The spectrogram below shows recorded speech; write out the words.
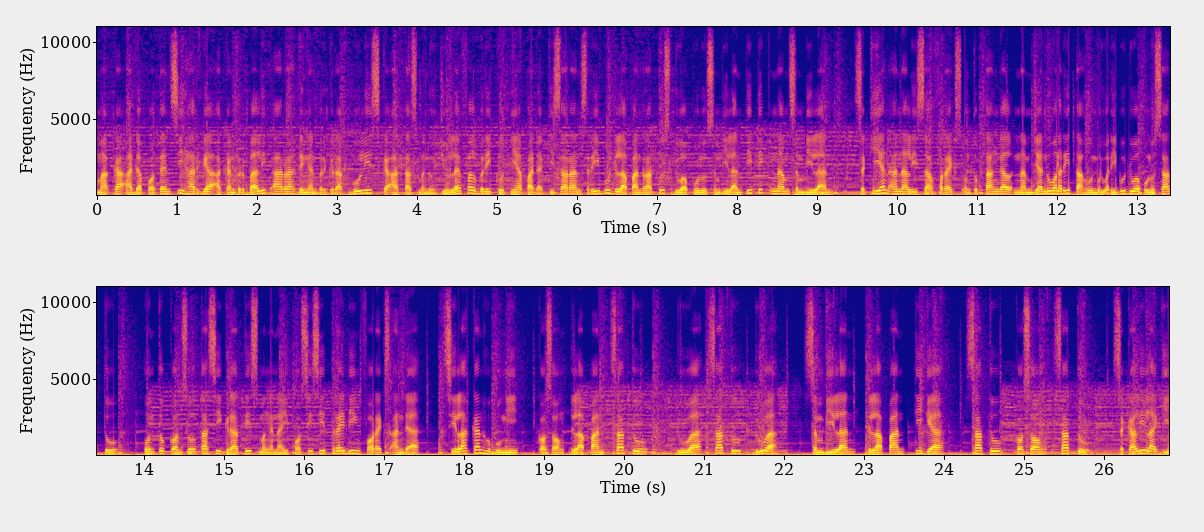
maka ada potensi harga akan berbalik arah dengan bergerak bullish ke atas menuju level berikutnya pada kisaran 1829.69. Sekian analisa forex untuk tanggal 6 Januari tahun 2021. Untuk konsultasi gratis mengenai posisi trading forex Anda, silakan hubungi 081212 983 101. Sekali lagi,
